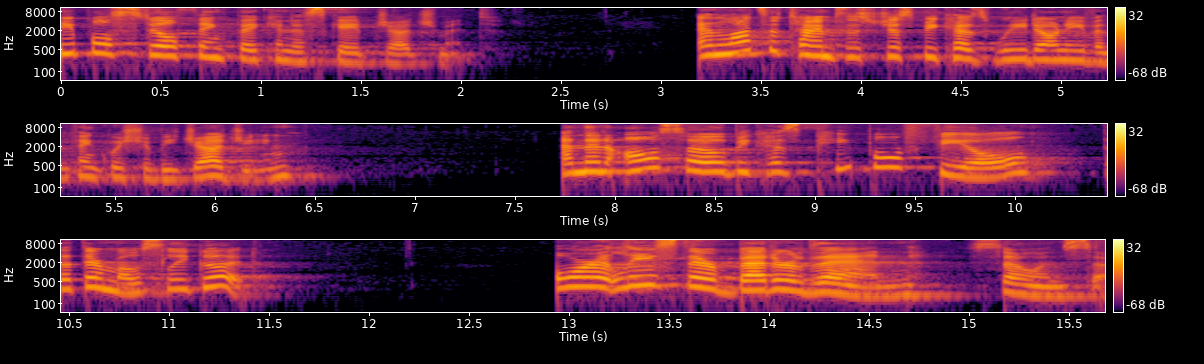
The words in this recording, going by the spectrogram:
people still think they can escape judgment. And lots of times it's just because we don't even think we should be judging. And then also because people feel that they're mostly good. Or at least they're better than so and so.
